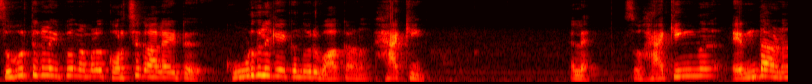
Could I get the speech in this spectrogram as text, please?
സുഹൃത്തുക്കളെ ഇപ്പോൾ നമ്മൾ കുറച്ച് കാലമായിട്ട് കൂടുതൽ കേൾക്കുന്ന ഒരു വാക്കാണ് ഹാക്കിംഗ് അല്ലേ? സോ ഹാക്കിംഗ് എന്താണ്?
